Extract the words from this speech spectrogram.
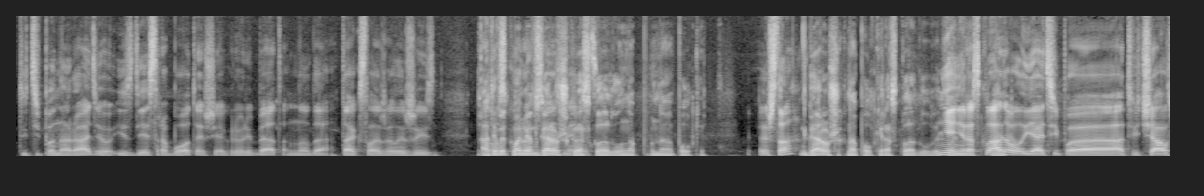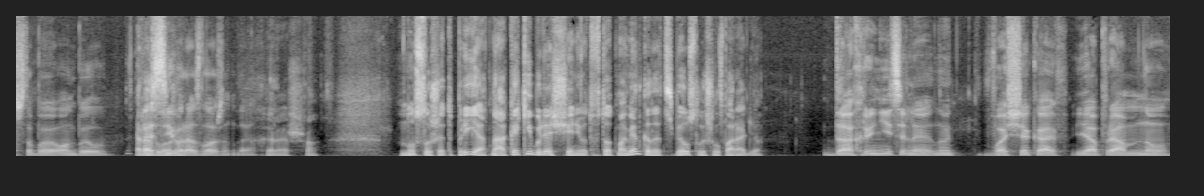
Ты, типа, на радио и здесь работаешь? Я говорю, ребята, ну да, так сложилась жизнь. А Но ты в этот момент горошек изменится». раскладывал на, на полке? Э, Что? Горошек на полке раскладывал. Не, не момент, раскладывал, я, типа, отвечал, чтобы он был красиво разложен, да. нет? Хорошо. Ну, слушай, это приятно. А какие были ощущения вот в тот момент, когда ты тебя услышал по радио? Да, охренительные, ну, вообще кайф. Я прям, ну,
